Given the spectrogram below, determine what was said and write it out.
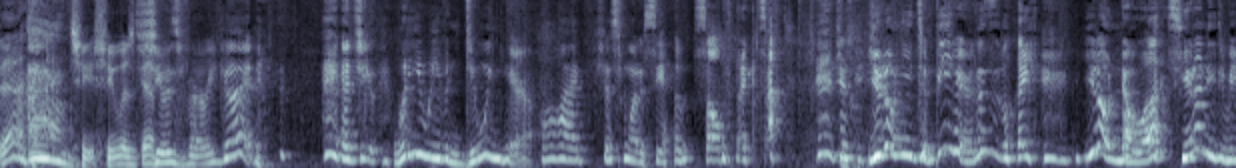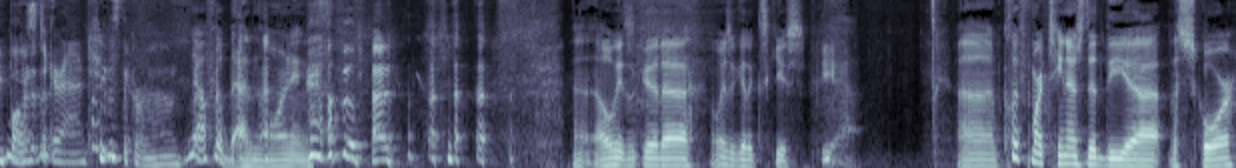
Yeah, she, she was good. she was very good. And she, what are you even doing here? Oh, I just want to see how this all plays out. Just, you don't need to be here. This is like, you don't know us. You don't need to be part of Stick this. around. I'm gonna stick around. yeah, I'll feel bad in the morning. I'll feel bad. Uh, always a good, uh, always a good excuse. Yeah. Uh, Cliff Martinez did the uh, the score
